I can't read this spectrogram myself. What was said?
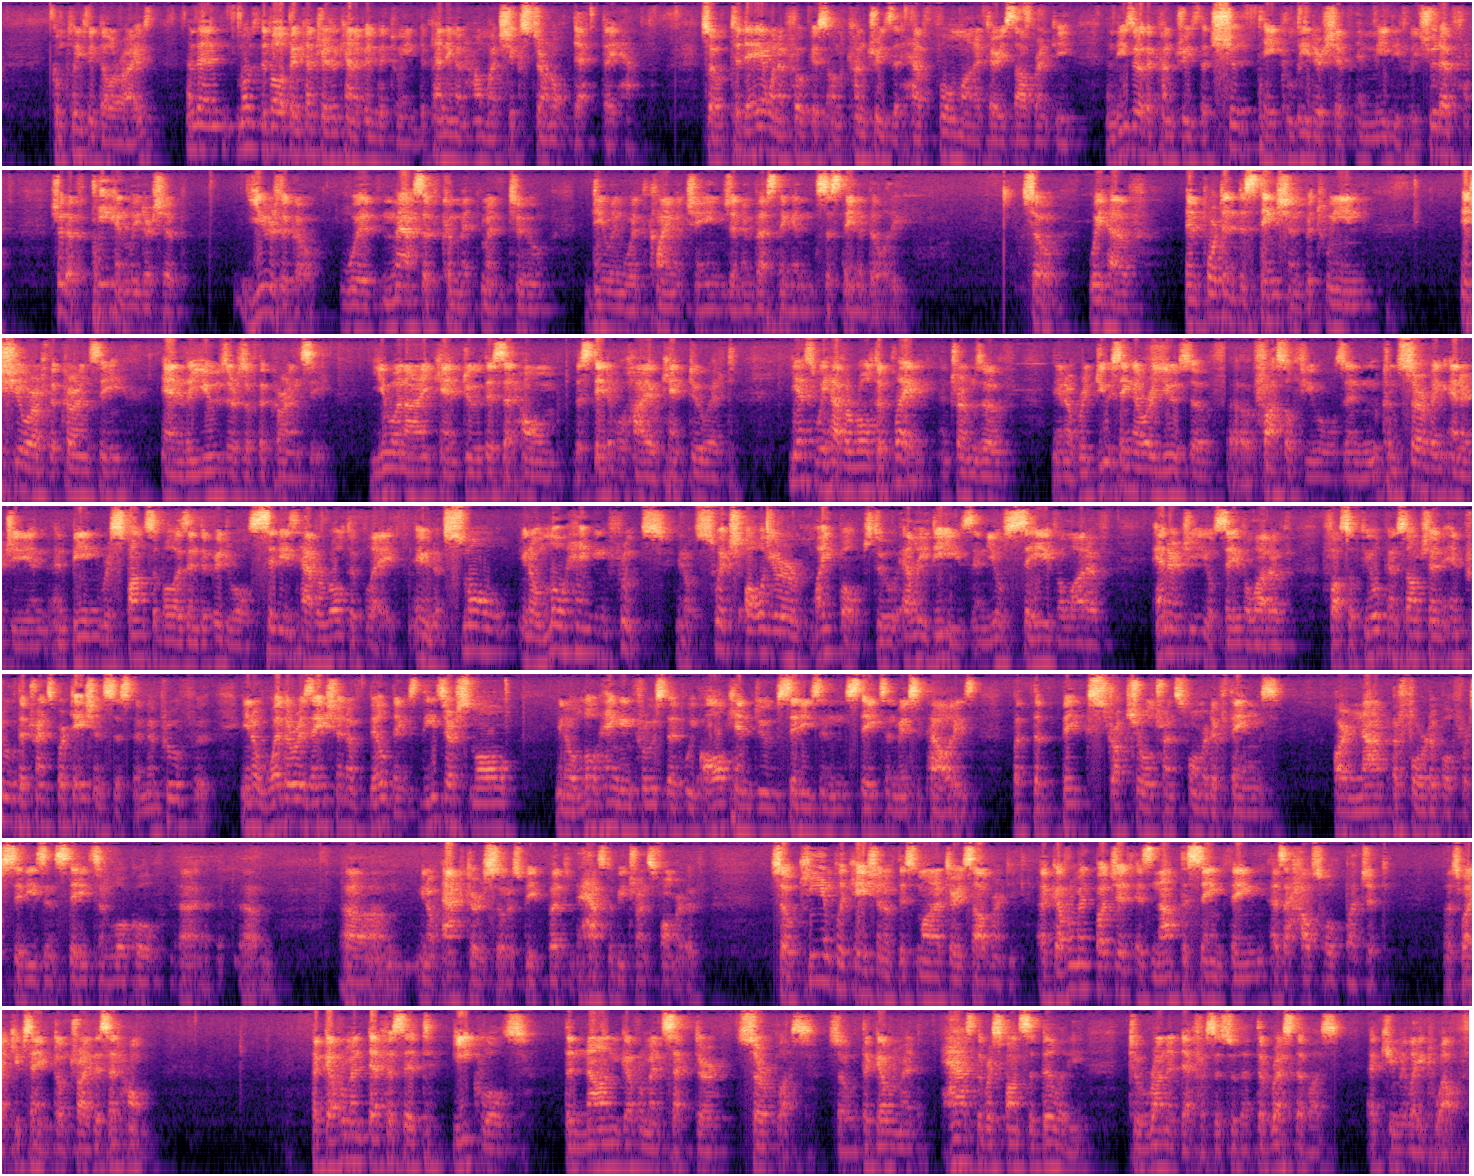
completely dollarized. And then most developing countries are kind of in between, depending on how much external debt they have. So today I want to focus on countries that have full monetary sovereignty. And these are the countries that should take leadership immediately, should have, should have taken leadership years ago with massive commitment to dealing with climate change and investing in sustainability. So we have important distinction between issuer of the currency and the users of the currency. You and I can't do this at home. The state of Ohio can't do it. Yes, we have a role to play in terms of you know, reducing our use of uh, fossil fuels and conserving energy and, and being responsible as individuals. Cities have a role to play. You know, small, you know, low-hanging fruits. You know, switch all your light bulbs to LEDs, and you'll save a lot of energy. You'll save a lot of fossil fuel consumption. Improve the transportation system. Improve, you know, weatherization of buildings. These are small, you know, low-hanging fruits that we all can do. Cities and states and municipalities. But the big structural transformative things are not affordable for cities and states and local uh, um, um, you know actors so to speak but it has to be transformative. So key implication of this monetary sovereignty a government budget is not the same thing as a household budget. That's why i keep saying don't try this at home. A government deficit equals the non-government sector surplus so the government has the responsibility to run a deficit so that the rest of us accumulate wealth.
